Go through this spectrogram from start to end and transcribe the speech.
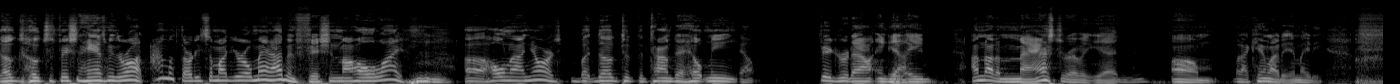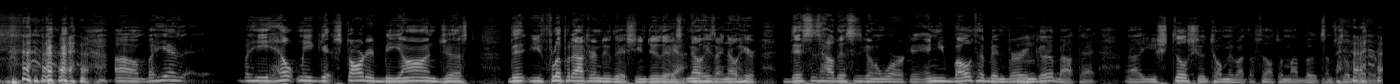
Doug hooks his fish and hands me the rod. I'm a thirty some odd year old man. I've been fishing my whole life, uh, whole nine yards. But Doug took the time to help me Yeah. figure it out and get Yeah. a. I'm not a master of it yet, um, but I can light an M80. um, but he has. But he helped me get started beyond just the, you flip it out there and do this. You can do this. Yeah. No, he's like, no, here, this is how this is going to work. And, and you both have been very Mm-hmm. good about that. Uh, you still should have told me about the felt on my boots. I'm still bitter.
